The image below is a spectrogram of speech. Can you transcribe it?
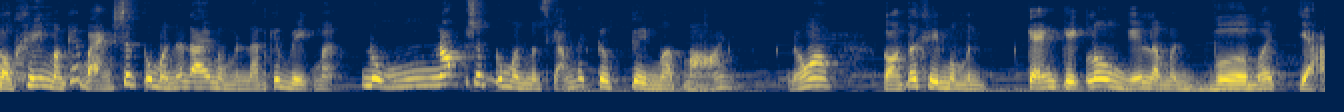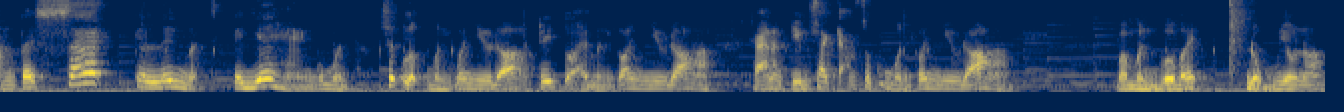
còn khi mà các bạn sức của mình ở đây mà mình làm cái việc mà đụng nóc sức của mình mình sẽ cảm thấy cực kỳ mệt mỏi, đúng không? Còn tới khi mà mình cạn kiệt luôn, nghĩa là mình vừa mới chạm tới sát cái limit, cái giới hạn của mình. Sức lực mình có nhiêu đó, trí tuệ mình có nhiêu đó, khả năng kiểm soát cảm xúc của mình có nhiêu đó. Và mình vừa mới đụng vô nó.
